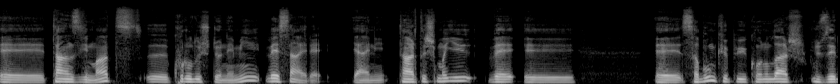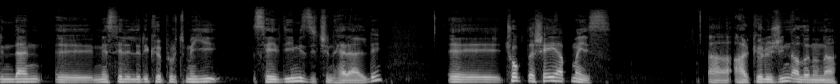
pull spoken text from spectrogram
E, tanzimat, e, kuruluş dönemi vesaire. Yani tartışmayı ve e, e, sabun köpüğü konular üzerinden e, meseleleri köpürtmeyi sevdiğimiz için herhalde e, çok da şey yapmayız. E, arkeolojinin alanına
